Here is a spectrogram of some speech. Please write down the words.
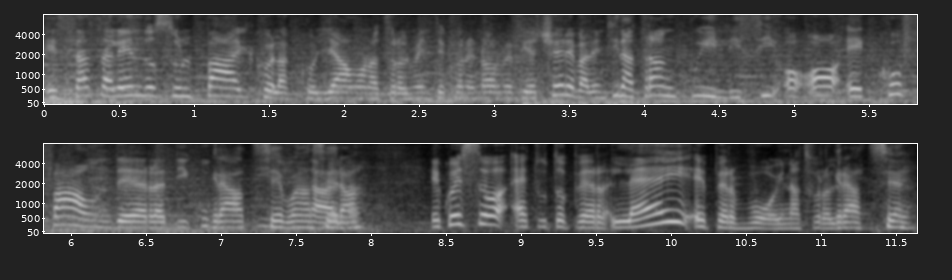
E sta salendo sul palco l'accogliamo naturalmente con enorme piacere Valentina Tranquilli, COO e co-founder di Cookies Grazie, Digital. buonasera. E questo è tutto per lei e per voi naturalmente. Grazie.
